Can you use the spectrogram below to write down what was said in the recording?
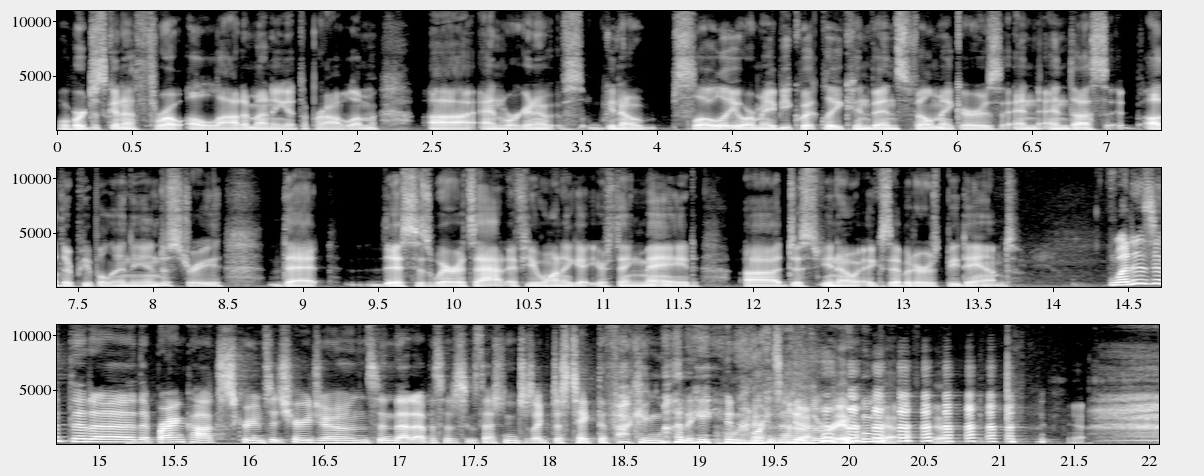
well we're just going to throw a lot of money at the problem uh, and we're going to you know slowly or maybe quickly convince filmmakers and and thus other people in the industry that this is where it's at if you want to get your thing made. Uh, just you know exhibitors be damned. What is it that uh, that Brian Cox screams at Cherry Jones in that episode of Succession? Just like, just take the fucking money and runs out of the room. Yeah, yeah.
